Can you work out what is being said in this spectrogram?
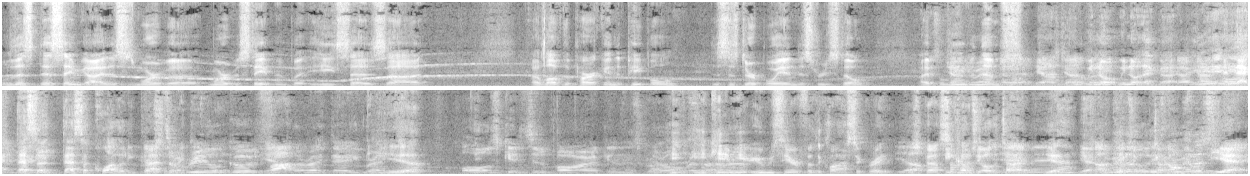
Well, this this same guy. This is more of a more of a statement, but he says, uh, "I love the park and the people. This is Dirt Boy Industry still. I believe Johnny, in them." I. Yeah, that's Johnny. We know we know that guy. That guy- and that that's a that's a quality person. That's a right real there. good Yeah. father right there. He brings Yep. all his kids to the park and they're all He, he came here. He was here for the classic, right? Yep. This past He summer. comes here all the time. man. Yeah. Yeah, He comes- here all the time. Millers? Yeah,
